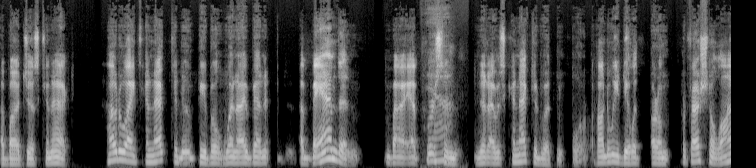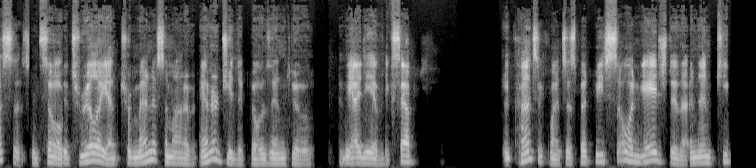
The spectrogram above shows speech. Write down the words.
about just connect how do I connect to new people when I've been abandoned by a person yeah. that I was connected with before? How do we deal with our own professional losses? And so it's really a tremendous amount of energy that goes into the idea of accept the consequences, but be so engaged in it and then keep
